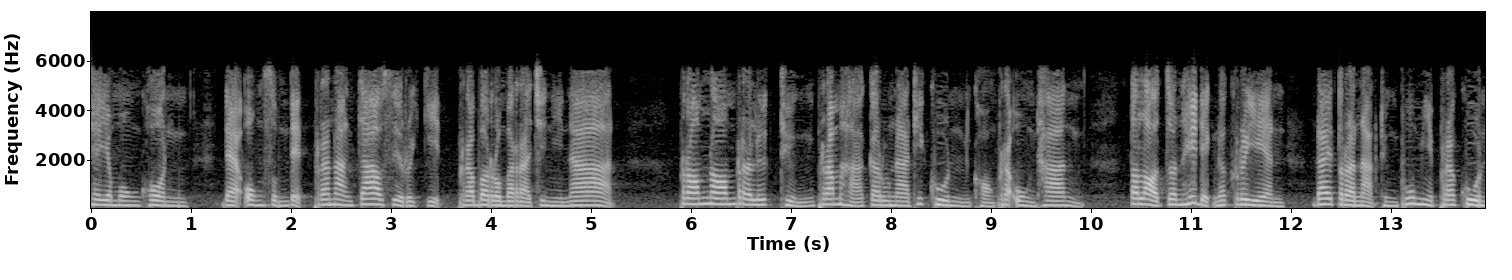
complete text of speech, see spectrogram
ชัยมงคล แด่องค์สมเด็จพระนางเจ้าสิริกิติ์พระบรมราชินีนาถพร้อมน้อมระลึกถึงพระมหากรุณาธิคุณของพระองค์ท่าน ตลอดจนให้เด็กนักเรียนได้ตระหนักถึงผู้มีพระคุณ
